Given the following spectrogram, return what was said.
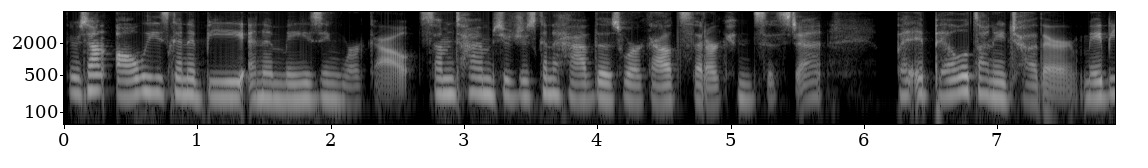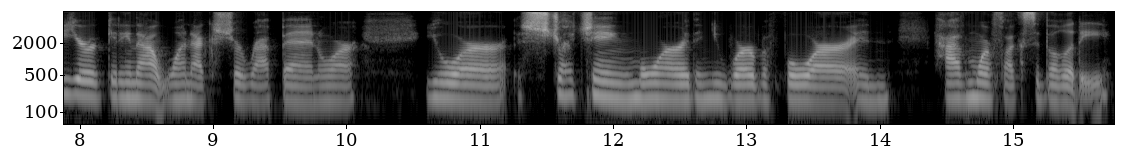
there's not always going to be an amazing workout. Sometimes you're just going to have those workouts that are consistent but it builds on each other. Maybe you're getting that one extra rep in, or you're stretching more than you were before and have more flexibility.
